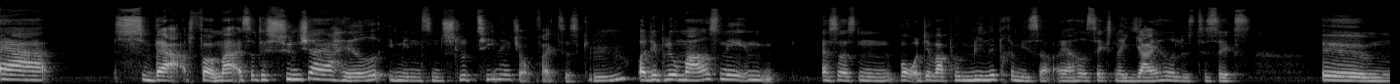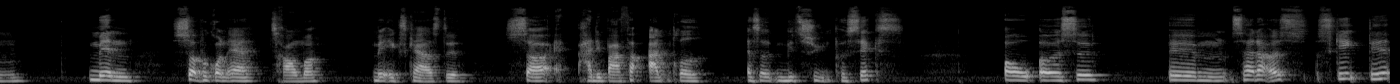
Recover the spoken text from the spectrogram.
er svært for mig. Altså, det synes jeg, jeg havde i min sådan, slut teenageår, faktisk. Mm. Og det blev meget sådan en, altså sådan, hvor det var på mine præmisser, og jeg havde sex, når jeg havde lyst til sex. Øhm, men så på grund af traumer med ekskæreste, så har det bare forandret altså mit syn på sex. Og også, øhm, så er der også sket det,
